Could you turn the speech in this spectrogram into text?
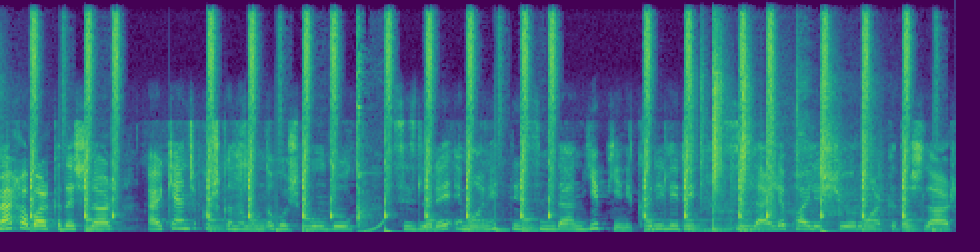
Merhaba arkadaşlar. Erkenci Kuş kanalında hoş bulduk. Sizlere Emanet dizisinden yepyeni kareleri sizlerle paylaşıyorum arkadaşlar.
